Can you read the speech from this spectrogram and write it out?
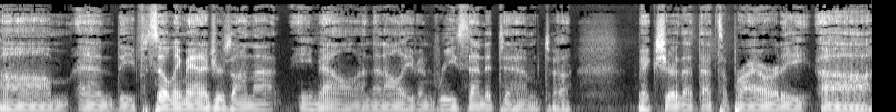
um, and the facility managers on that email, and then I'll even resend it to him to make sure that that's a priority. Uh,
